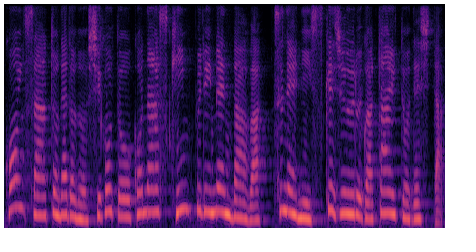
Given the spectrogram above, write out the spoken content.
コンサートなどの仕事をこなすキンプリメンバーは常にスケジュールがタイトでした。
